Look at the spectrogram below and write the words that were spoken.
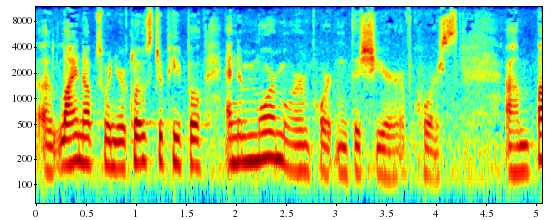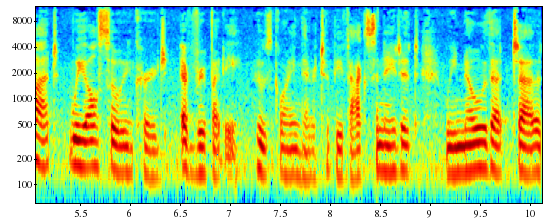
uh, lineups when you're close to people, and more and more important this year, of course. Um, but we also encourage everybody who's going there to be vaccinated. We know that uh,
